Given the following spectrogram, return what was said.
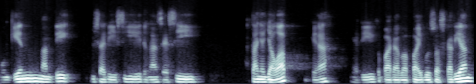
Mungkin nanti bisa diisi dengan sesi tanya jawab ya. Jadi kepada Bapak Ibu sekalian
